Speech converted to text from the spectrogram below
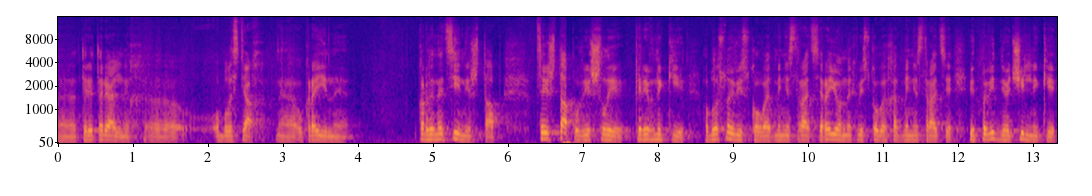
е, територіальних е, областях е, України, координаційний штаб. В цей штаб увійшли керівники обласної військової адміністрації, районних військових адміністрацій, відповідні очільники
